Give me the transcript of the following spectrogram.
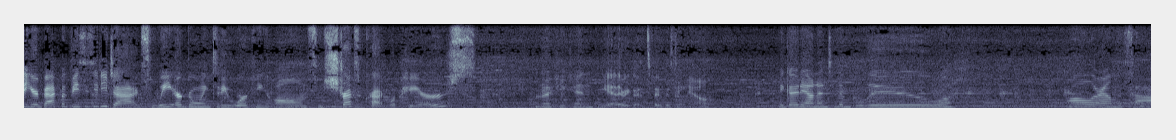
so you're back with BCCD Jax. We are going to be working on some stress crack repairs. I don't know if you can, yeah, there we go, it's focusing now. They go down into the blue, all around the side.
